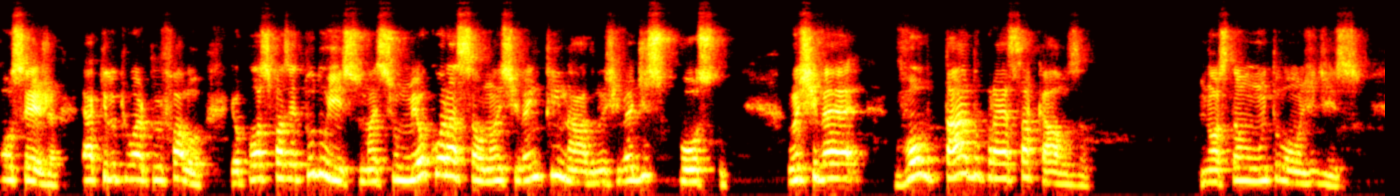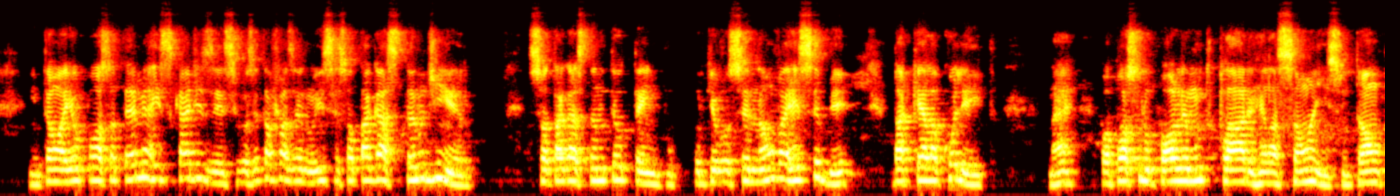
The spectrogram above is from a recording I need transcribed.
Ou seja, é aquilo que o Arthur falou. Eu posso fazer tudo isso, mas se o meu coração não estiver inclinado, não estiver disposto, não estiver voltado para essa causa. Nós estamos muito longe disso. Então aí eu posso até me arriscar a dizer, se você está fazendo isso, você só está gastando dinheiro, só está gastando teu tempo, porque você não vai receber daquela colheita, né? O apóstolo Paulo é muito claro em relação a isso. Então,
